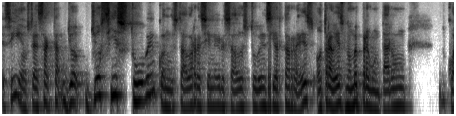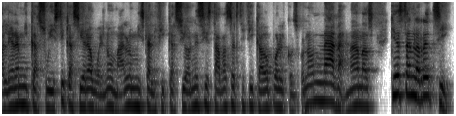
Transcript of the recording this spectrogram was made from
sí, exactamente. Yo, yo sí estuve, cuando estaba recién egresado, estuve en ciertas redes. Otra vez no me preguntaron cuál era mi casuística, si era bueno o malo, mis calificaciones, si estaba certificado por el consejo. No, nada, nada más. ¿Quién está en la red? Sí.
